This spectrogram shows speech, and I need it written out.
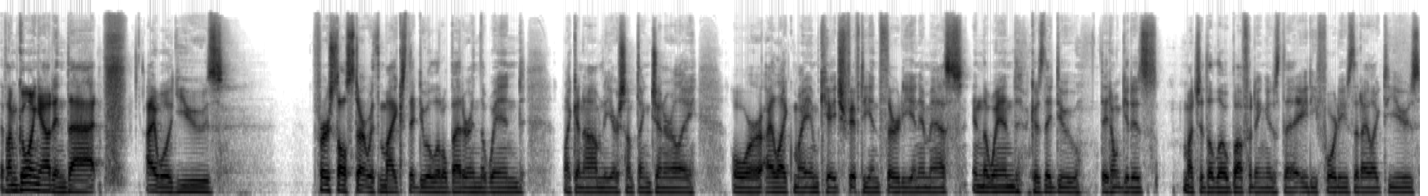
if I'm going out in that, I will use first I'll start with mics that do a little better in the wind, like an Omni or something generally. Or I like my MKH 50 and 30 and MS in the wind because they do they don't get as much of the low buffeting as the 80 40s that I like to use.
